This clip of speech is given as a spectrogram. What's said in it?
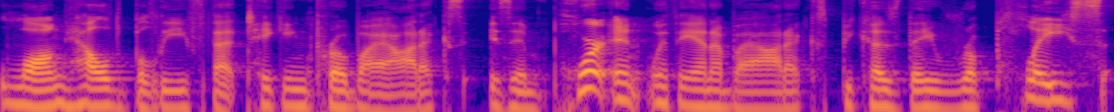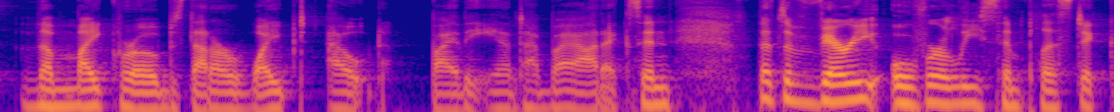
long held belief that taking probiotics is important with antibiotics because they replace the microbes that are wiped out by the antibiotics. And that's a very overly simplistic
